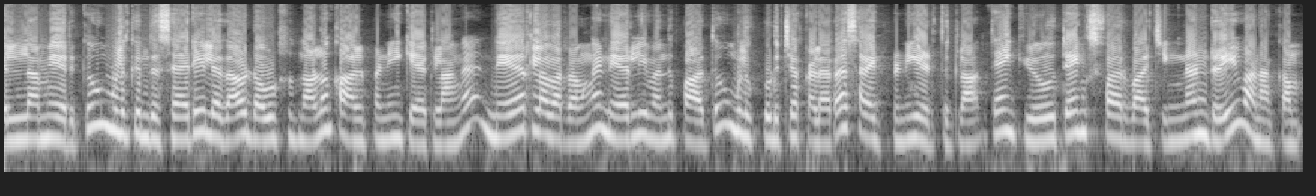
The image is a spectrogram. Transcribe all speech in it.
எல்லாமே இருக்குது உங்களுக்கு இந்த சேரீயில் ஏதாவது டவுட் இருந்தாலும் கால் பண்ணி கேட்கலாங்க. நேரில் வர்றவங்க நேர்லேயும் வந்து பார்த்து உங்களுக்கு பிடிச்ச கலரை செலக்ட் பண்ணி எடுத்துக்கலாம். தேங்க்யூ தேங்க்ஸ் ஃபார் வாட்சிங் நன்றி. வணக்கம்.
